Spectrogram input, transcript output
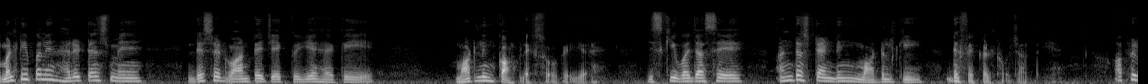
multiple inheritance میں ڈس ایڈوانٹیج ایک تو یہ ہے کہ ماڈلنگ کمپلیکس ہو گئی ہے، جس کی وجہ سے انڈرسٹینڈنگ ماڈل کی ڈفیکلٹ ہو جاتی۔ اور پھر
